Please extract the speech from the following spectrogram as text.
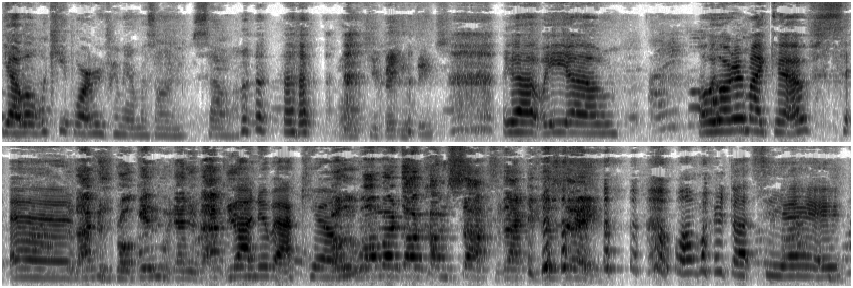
Yeah, well, we keep ordering from Amazon, so. Well, we keep baking things. yeah, we, um, well, we ordered my gifts, and. The vacuum's broken. We got a new vacuum. got a new Oh, vacuum. the Walmart.com sucks. The vacuum, just saying. Walmart.ca. Oh.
